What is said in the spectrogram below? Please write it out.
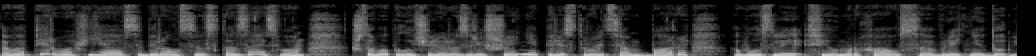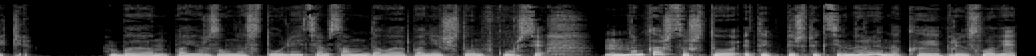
Во-первых, я собирался сказать вам, что мы получили разрешение перестроить амбары возле Филморхауса в летние домики. Бен поерзал на стуле, тем самым давая понять, что он в курсе. «Нам кажется, что это перспективный рынок, и при условии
